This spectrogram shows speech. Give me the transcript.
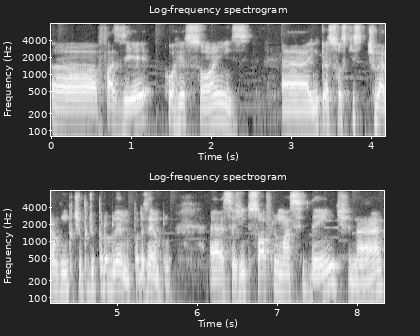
uh, fazer correções uh, em pessoas que tiveram algum tipo de problema. Por exemplo, uh, se a gente sofre um acidente, né?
